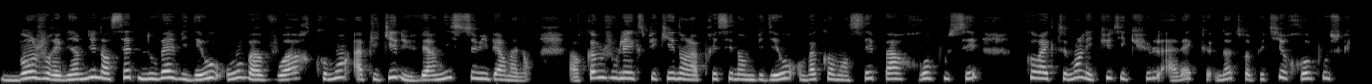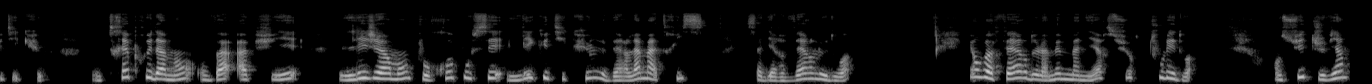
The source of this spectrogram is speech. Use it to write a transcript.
Bonjour et bienvenue dans cette nouvelle vidéo où on va voir comment appliquer du vernis semi-permanent. Alors comme je vous l'ai expliqué dans la précédente vidéo, on va commencer par repousser correctement les cuticules avec notre petit repousse cuticule. Donc très prudemment, on va appuyer légèrement pour repousser les cuticules vers la matrice, c'est-à-dire vers le doigt. Et on va faire de la même manière sur tous les doigts. Ensuite, je viens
